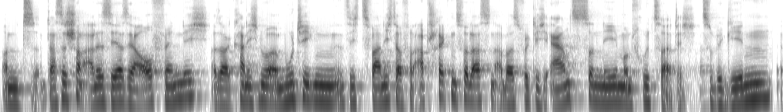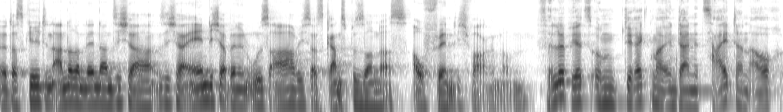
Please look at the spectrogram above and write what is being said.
Und das ist schon alles sehr, sehr aufwendig. Also da kann ich nur ermutigen, sich zwar nicht davon abschrecken zu lassen, aber es wirklich ernst zu nehmen und frühzeitig zu beginnen Beginn. Äh, das gilt in anderen Ländern sicher, sicher ähnlich, aber in den USA habe ich es als ganz besonders aufwendig wahrgenommen. Philipp, jetzt um direkt mal in deine Zeit dann auch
